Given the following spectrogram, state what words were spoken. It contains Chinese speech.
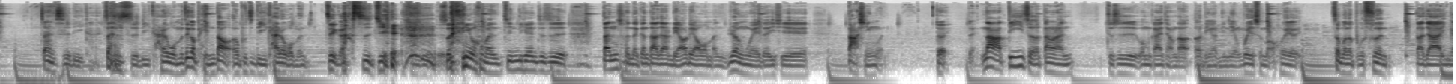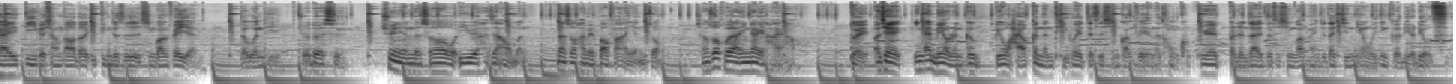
暂时离开。暂时离开我们这个频道，而不是离开了我们这个世界。所以，我们今天就是单纯的跟大家聊聊我们认为的一些大新闻。对，对，那第一则当然就是我们刚才讲到，二零二零年为什么会这么的不顺？大家应该第一个想到的一定就是新冠肺炎的问题。绝对是。去年的时候，我一月还在澳门，那时候还没爆发很严重，想说回来应该也还好。对，而且应该没有人更比我还要更能体会这次新冠肺炎的痛苦，因为本人在这次新冠肺炎就在今年，我已经隔离了六次。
